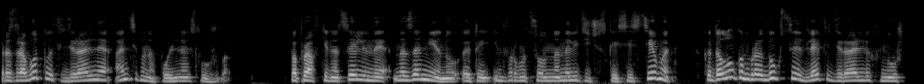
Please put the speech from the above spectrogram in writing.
разработала Федеральная антимонопольная служба. Поправки нацелены на замену этой информационно-аналитической системы каталогом продукции для федеральных нужд,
